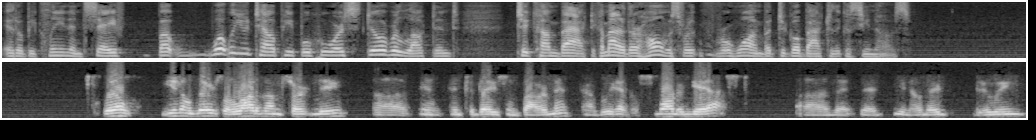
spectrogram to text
it'll be clean and safe. But what will you tell people who are still reluctant to come back, to come out of their homes for for one, but to go back to the casinos? Well, you know, there's a lot of uncertainty uh, in in today's environment. Uh, we have a smarter guest uh, that that you know they're doing,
